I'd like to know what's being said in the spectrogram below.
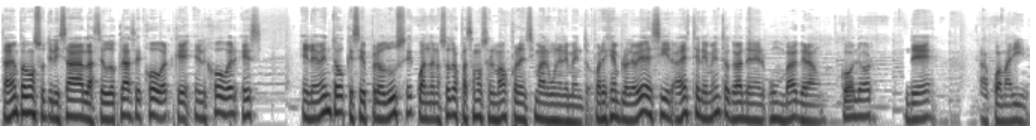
También podemos utilizar la pseudo clase hover, que el hover es el evento que se produce cuando nosotros pasamos el mouse por encima de algún elemento. Por ejemplo, le voy a decir a este elemento que va a tener un background color de aquamarine.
